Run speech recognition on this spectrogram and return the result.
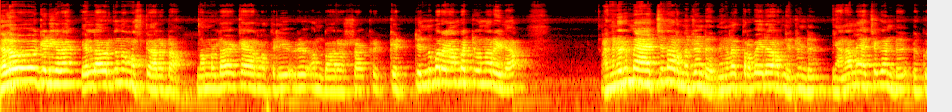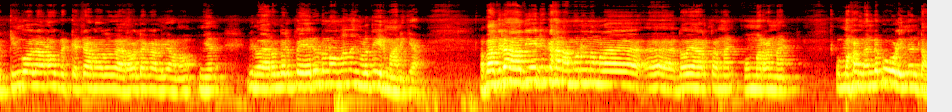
ഹലോ ഗഡികളെ. എല്ലാവർക്കും നമസ്കാരം കേട്ടോ നമ്മുടെ കേരളത്തിൽ ഒരു അന്താരാഷ്ട്ര ക്രിക്കറ്റ് എന്ന് പറയാൻ പറ്റുമെന്ന് അറിയില്ല. അങ്ങനെ ഒരു മാച്ച് നടന്നിട്ടുണ്ട്. നിങ്ങൾ എത്ര പേര് അറിഞ്ഞിട്ടുണ്ട്? ഞാൻ ആ മാച്ച് കണ്ട്. കുറ്റിയും കോലാണോ ക്രിക്കറ്റാണോ അതോ വേറെ വല്ല കളിയാണോ? ഞാൻ ഇതിന് വേറെ എന്തെങ്കിലും പേരിടണമെന്ന് നിങ്ങൾ തീരുമാനിക്കാം. അപ്പോൾ അതിൽ ആദ്യമായിട്ട് കാണാൻ പോണത് നമ്മളെ ദോയാർത്തണ്ണൻ ഉമ്മറണ്ണൻ ഉമ്മറണ്ണന്റെ ബോളിംഗ് ഉണ്ടാ?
